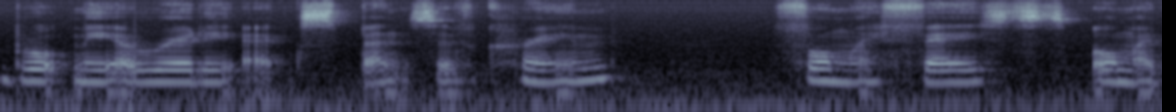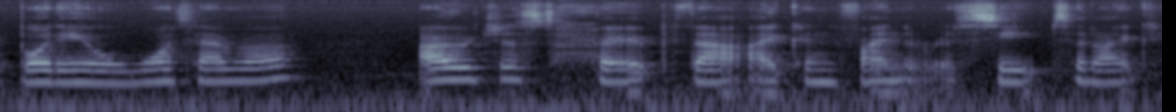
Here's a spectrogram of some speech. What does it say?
brought me a really expensive cream for my face or my body or whatever, I would just hope that I can find a receipt to like,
